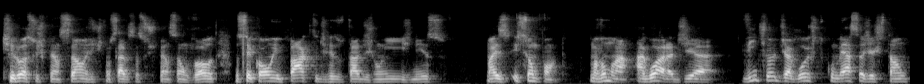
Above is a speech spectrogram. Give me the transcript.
tirou a suspensão, a gente não sabe se a suspensão volta, não sei qual o impacto de resultados ruins nisso, mas isso é um ponto. Mas vamos lá. Agora, dia 28 de agosto começa a gestão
